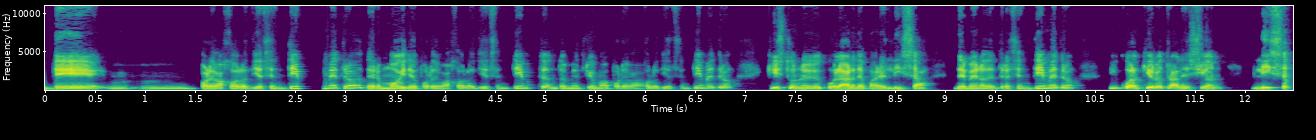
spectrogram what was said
de, mm, por debajo de los 10 centímetros, dermoide por debajo de los 10 centímetros, endometrioma por debajo de los 10 centímetros, quiste unilocular de pared lisa de menos de 3 centímetros y cualquier otra lesión lisa,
